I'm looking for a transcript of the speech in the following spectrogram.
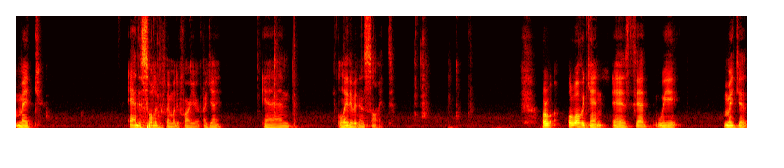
make add a solidify modifier okay? And leave it inside. Or or what we can is that we make a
